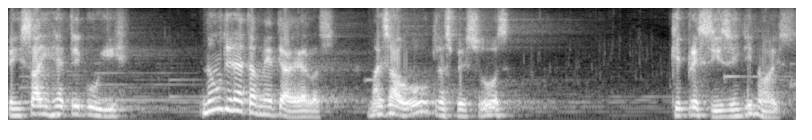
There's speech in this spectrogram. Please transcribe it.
pensar em retribuir, não diretamente a elas, mas a outras pessoas que precisem de nós,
